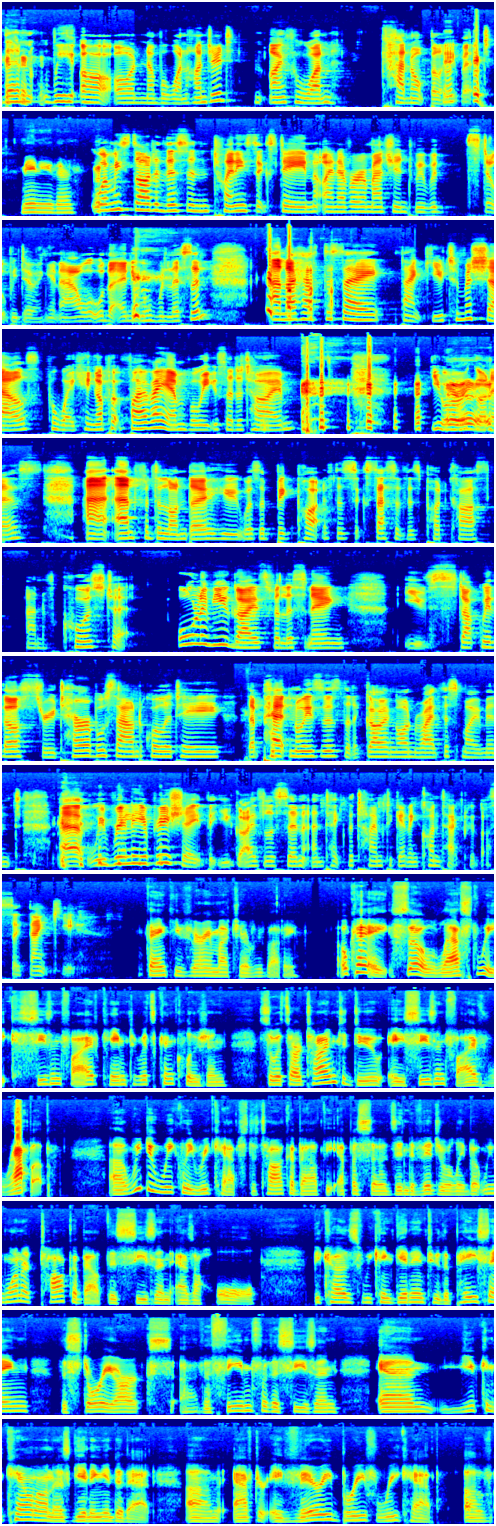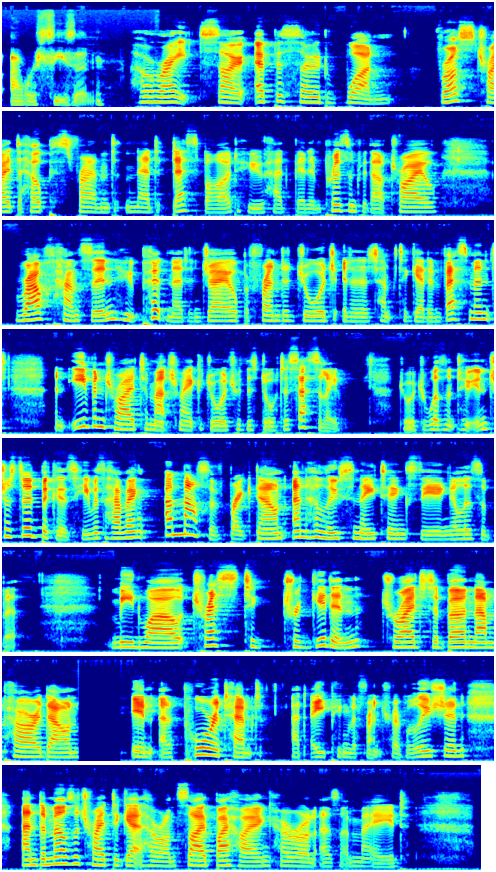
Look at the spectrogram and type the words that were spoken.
then we are on number 100. And I, for one, cannot believe it. Me neither. when we started this in 2016, I never imagined we would still be doing it now or that anyone would listen. And I have to say thank you to Michelle for waking up at 5 a.m. for weeks at a time. you are a goddess. And, and for Delondo, who was a big part of the success of this podcast. And of course, to all of you guys for listening. You've stuck with us through terrible sound quality, the pet noises that are going on right this moment. Uh, we really appreciate that you guys listen and take the time to get in contact with us. So thank you. Thank you very much, everybody. Okay, so last week, season 5 came to its conclusion, so it's our time to do a season 5 wrap up. Uh, we do weekly recaps to talk about the episodes individually, but we want to talk about this season as a whole because we can get into the pacing, the story arcs, uh, the theme for the season, and you can count on us getting into that um, after a very brief recap of our season. All right, so episode one. Ross tried to help his friend Ned Despard, who had been imprisoned without trial. Ralph Hanson, who put Ned in jail, befriended George in an attempt to get investment and even tried to matchmake George with his daughter Cecily. George wasn't too interested because he was having a massive breakdown and hallucinating seeing Elizabeth. Meanwhile, Tess Tregidden tried to burn Nampara down in a poor attempt at aping the French Revolution, and Demelza tried to get her on side by hiring her on as a maid.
